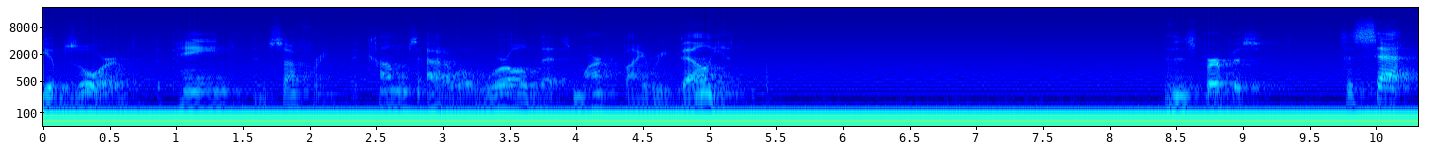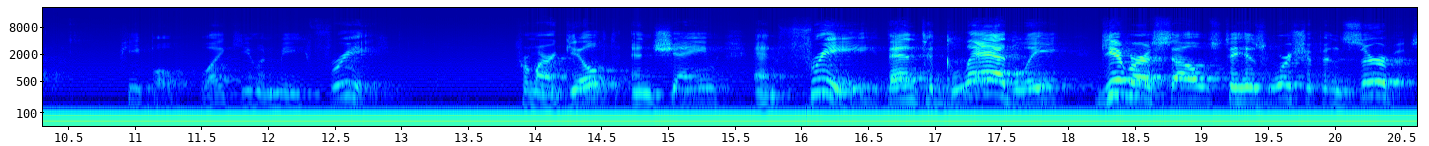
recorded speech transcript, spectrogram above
he absorbed the pain and suffering that comes out of a world that's marked by rebellion. And his purpose? To set people like you and me free from our guilt and shame and free then to gladly give ourselves to his worship and service.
